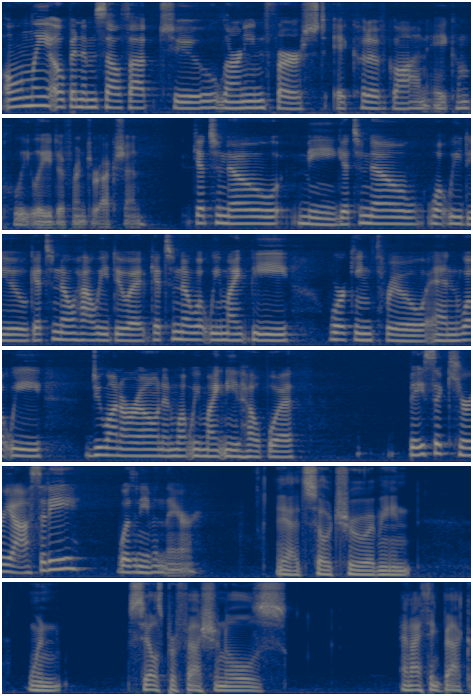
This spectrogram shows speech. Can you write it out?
only opened himself up to learning first, it could have gone a completely different direction. Get to know me, get to know what we do, get to know how we do it, get to know what we might be working through and what we do on our own and what we might need help with. Basic curiosity wasn't even there. Yeah, it's so true. I mean, when sales professionals, and I think back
